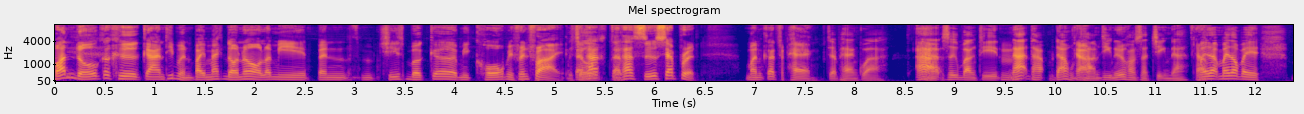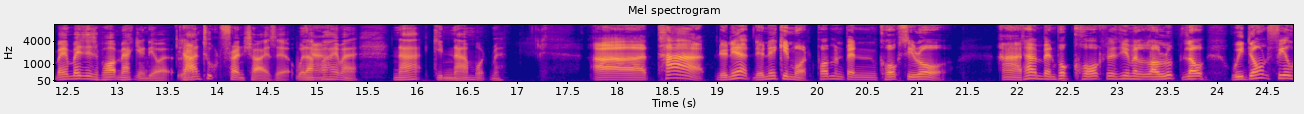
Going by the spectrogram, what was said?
bundle ก็คือการที่เหมือนไป McDonald's แล้วมีเป็นชีสเบอร์เกอร์มีโค้กมีเฟรนช์ฟรายแต่ถ้าถูกแต่ถ้าซื้อ separate มันก็จะแพง จะแพงกว่าอ่านะซึ่งบางทีณณผมครับถามจริงด้วยความสัตย์จริงนะ ครับไม่ต้องไม่ต้องไปไม่ไม่ใช่เฉพาะแม็กอย่างเดียวอะร้านทุกแฟรนไชส์เวลาเขาให้มานะกินน้ำหมดไหม อ่าถ้าเดี๋ยวนี้เดี๋ยวนี้กินหมด เพราะมันเป็นโค้กซีโร่อ่าถ้ามันเป็นพวกโค้กที่มันเรารู้เรา we don't feel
